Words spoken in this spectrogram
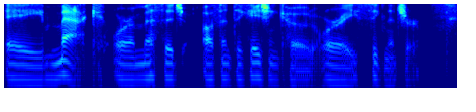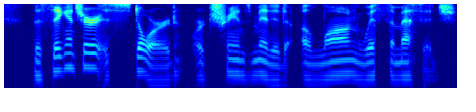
a MAC or a message authentication code or a signature. The signature is stored or transmitted along with the message.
